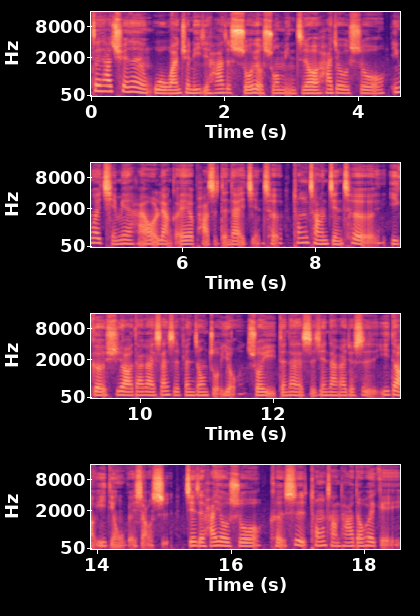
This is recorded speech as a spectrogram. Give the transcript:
在他确认我完全理解他的所有说明之后，他就说，因为前面还有两个 AirPods 等待检测，通常检测一个需要大概三十分钟左右，所以等待的时间大概就是一到一点五个小时。接着他又说，可是通常他都会给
